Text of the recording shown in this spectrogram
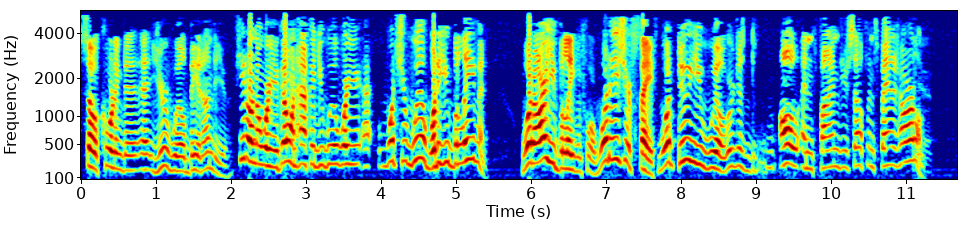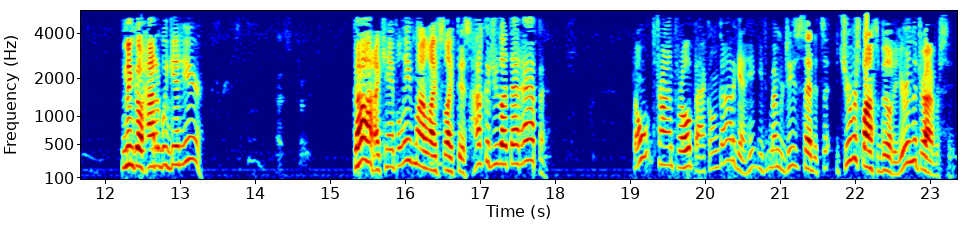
So according to uh, your will, be it unto you. If you don't know where you're going, how could you will where you? Uh, what's your will? What are you believing? What are you believing for? What is your faith? What do you will? We're just all and find yourself in Spanish Harlem, and then go. How did we get here? God, I can't believe my life's like this. How could you let that happen? Don't try and throw it back on God again. He, remember, Jesus said it's, it's your responsibility. You're in the driver's seat.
